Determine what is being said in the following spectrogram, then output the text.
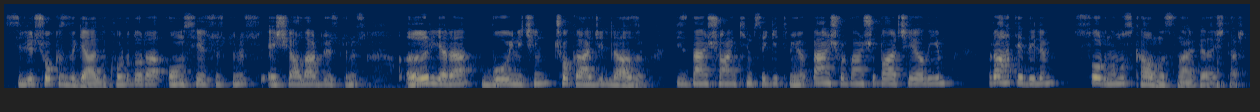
Sivir çok hızlı geldi koridora. 10 CS üstünüz, eşyalarda üstünüz. Ağır yara bu oyun için çok acil lazım. Bizden şu an kimse gitmiyor. Ben şuradan şu parçayı alayım. Rahat edelim. Sorunumuz kalmasın arkadaşlar.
